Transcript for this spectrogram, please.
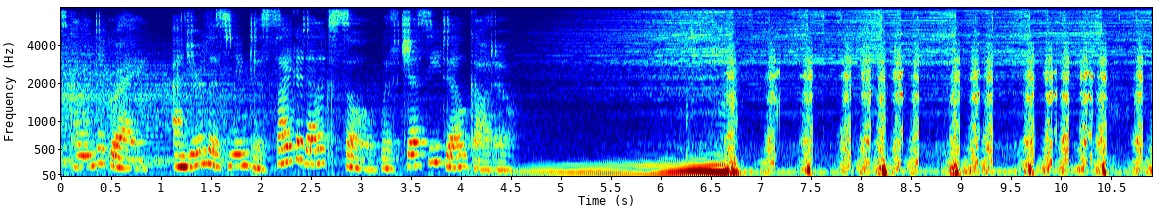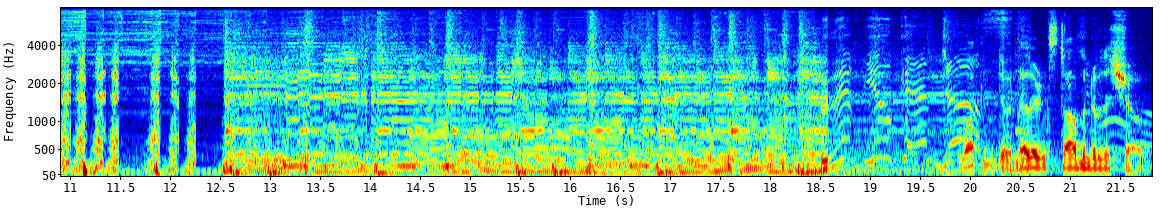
is Kalinda Gray, and you're listening to Psychedelic Soul with Jesse Delgado. Welcome to another installment of the show.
